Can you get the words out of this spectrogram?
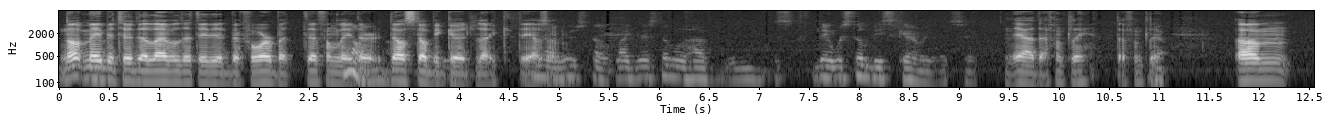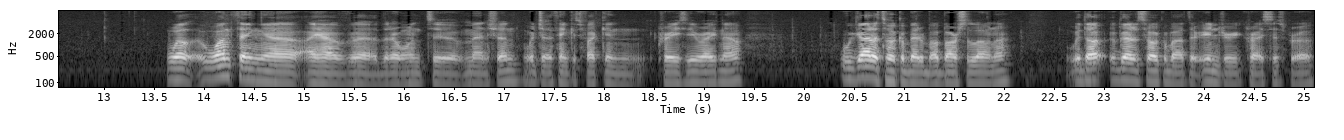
Not maybe to the level that they did before, but definitely No, they're no. they'll still be good. Like they have yeah, some. still like they still will have. They will still be scary. Let's say. Yeah, definitely, definitely. Um. Well, one thing uh, I have uh, that I want to mention, which I think is fucking crazy right now, we gotta talk a bit about Barcelona. We, do- we gotta talk about their injury crisis, bro.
